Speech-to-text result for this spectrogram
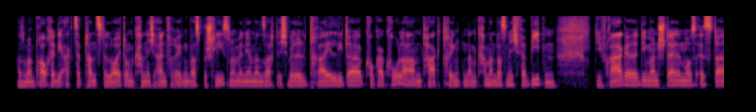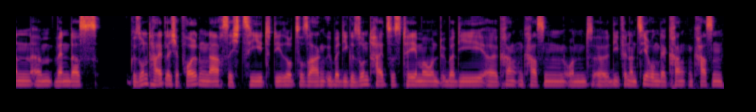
Also man braucht ja die Akzeptanz der Leute und kann nicht einfach irgendwas beschließen. Und wenn jemand sagt, ich will drei Liter Coca-Cola am Tag trinken, dann kann man das nicht verbieten. Die Frage, die man stellen muss, ist dann, ähm, wenn das gesundheitliche Folgen nach sich zieht, die sozusagen über die Gesundheitssysteme und über die äh, Krankenkassen und äh, die Finanzierung der Krankenkassen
